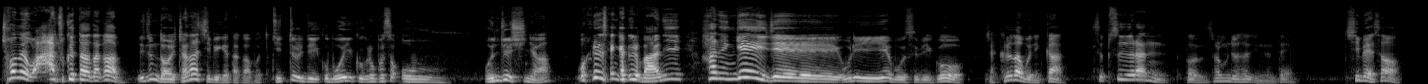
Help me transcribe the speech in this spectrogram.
처음에 와 좋겠다 하다가 요즘 넓잖아 집이게다가 뭐 뒷뜰도 있고 뭐 있고 그럼 벌써 어우 언제 쉬냐? 뭐 이런 생각을 많이 하는 게 이제 우리의 모습이고 자 그러다 보니까 씁쓸한 어떤 설문조사도 있는데 집에서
